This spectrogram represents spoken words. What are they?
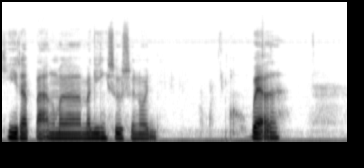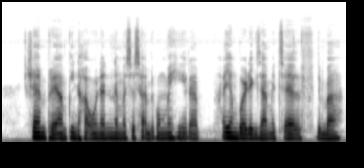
hirap pa ang mga maging susunod. Well, syempre ang pinakauna na masasabi kong mahirap ay ang board exam itself, 'di ba?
